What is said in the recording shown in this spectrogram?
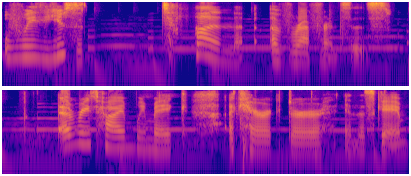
we use a ton of references. Every time we make a character in this game,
